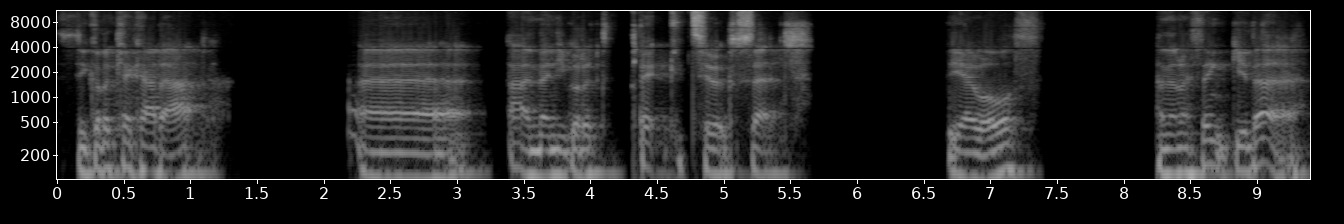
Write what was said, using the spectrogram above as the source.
so you've got to click add app, uh, and then you've got to click to accept the OAuth, and then I think you're there.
